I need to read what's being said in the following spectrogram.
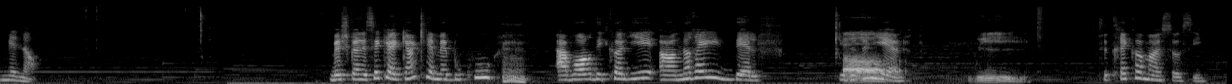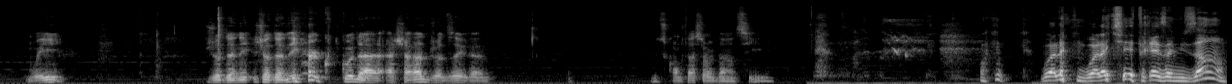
mais non. Mais je connaissais quelqu'un qui aimait beaucoup avoir des colliers en oreilles d'elfe et de Ah. demi-elfe. Oui, C'est très commun, ça aussi. oui. Je vais donner, je vais donner un coup de coude à, à Charade, je vais dire. Euh, Veux-tu qu'on te fasse un dentier? Voilà, voilà qui est très amusant.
